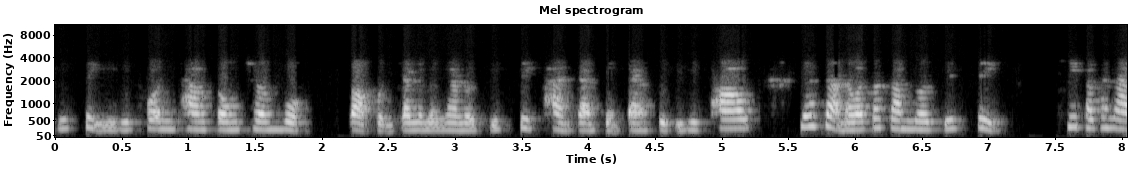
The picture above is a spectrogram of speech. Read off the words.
จิสติกอิทธิพลทางตรงเชิงบวกต่อผลการดำเนินงานโลจิสติก ผ่านการเปลี่ยนแปลงสู่ดิจิทัล เนื่องจากนวัตกรรมโลจิสติก ที่พัฒนา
